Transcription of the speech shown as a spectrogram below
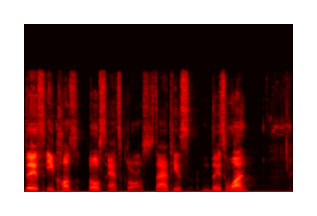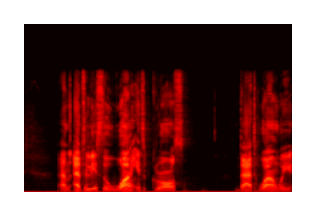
this equals both as girls. That is this one. And at least one is girls. That one we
